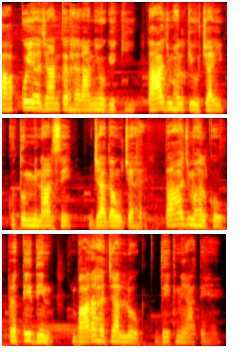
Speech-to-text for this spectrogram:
आपको यह जानकर हैरानी होगी कि ताजमहल की ऊंचाई कुतुब मीनार से ज़्यादा ऊँचा है। ताजमहल को प्रतिदिन बारह हज़ार लोग देखने आते हैं।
